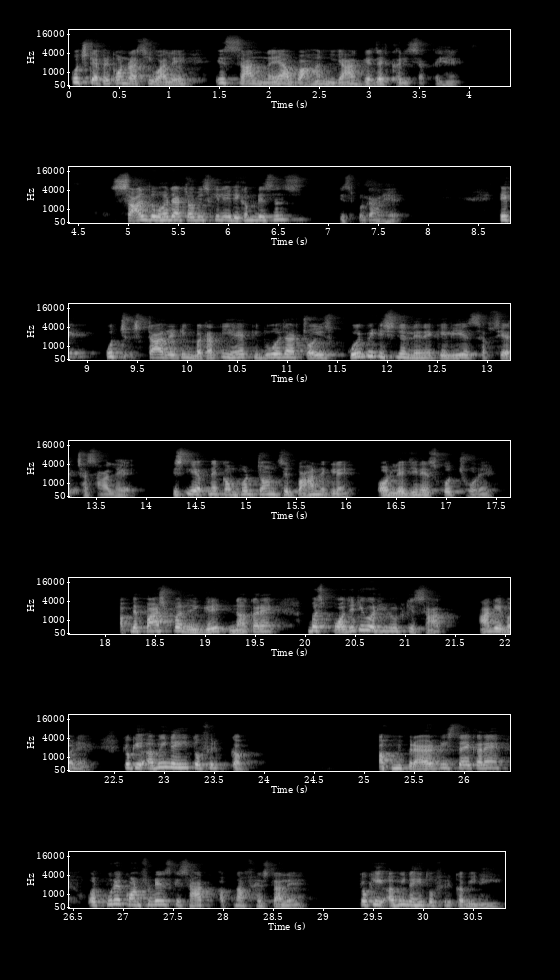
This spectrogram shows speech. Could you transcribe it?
कुछ कैप्रिकॉन राशि वाले इस साल नया वाहन या गैजेट खरीद सकते हैं। साल 2024 के लिए रिकमेंडेशन इस प्रकार है। एक उच्च स्टार रेटिंग बताती है कि 2024 कोई भी डिसीज़न लेने के लिए सबसे अच्छा साल है। इसलिए अपने कंफर्ट जोन से बाहर निकलें और लेजीनेस को छोड़ें। अपने पास पर रिग्रेट ना करें, बस पॉजिटिव एटीट्यूड के साथ आगे बढ़ें, क्योंकि अभी नहीं तो फिर कब? अपनी प्रायोरिटीज तय करें और पूरे कॉन्फिडेंस के साथ अपना फैसला लें। क्योंकि अभी नहीं तो फिर कभी नहीं।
